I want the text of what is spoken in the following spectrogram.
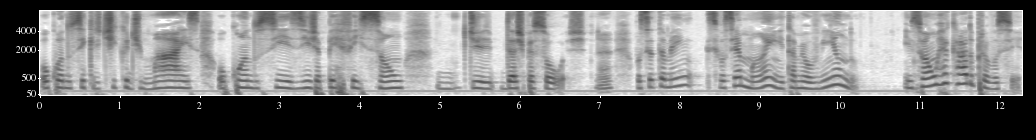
ou quando se critica demais, ou quando se exige a perfeição de, das pessoas, né? Você também, se você é mãe e está me ouvindo, isso é um recado para você.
